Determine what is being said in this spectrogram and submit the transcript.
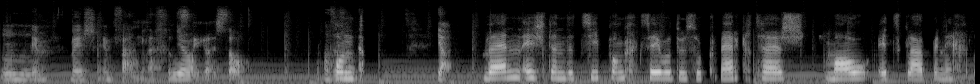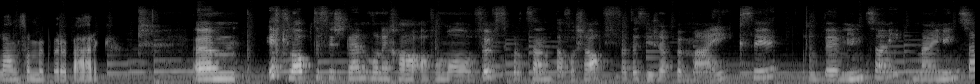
Mhm. em, weißt, empfänglich. Ja. So. Also, Und Ja. wann ist denn der Zeitpunkt, gewesen, wo du so gemerkt hast, mal, jetzt glaube bin ich langsam über den Berg? Ähm, ich glaube, das ist dann, wo ich einfach mal 50% davon arbeiten Das war etwa Mai, gewesen, der 19. Mai 19.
